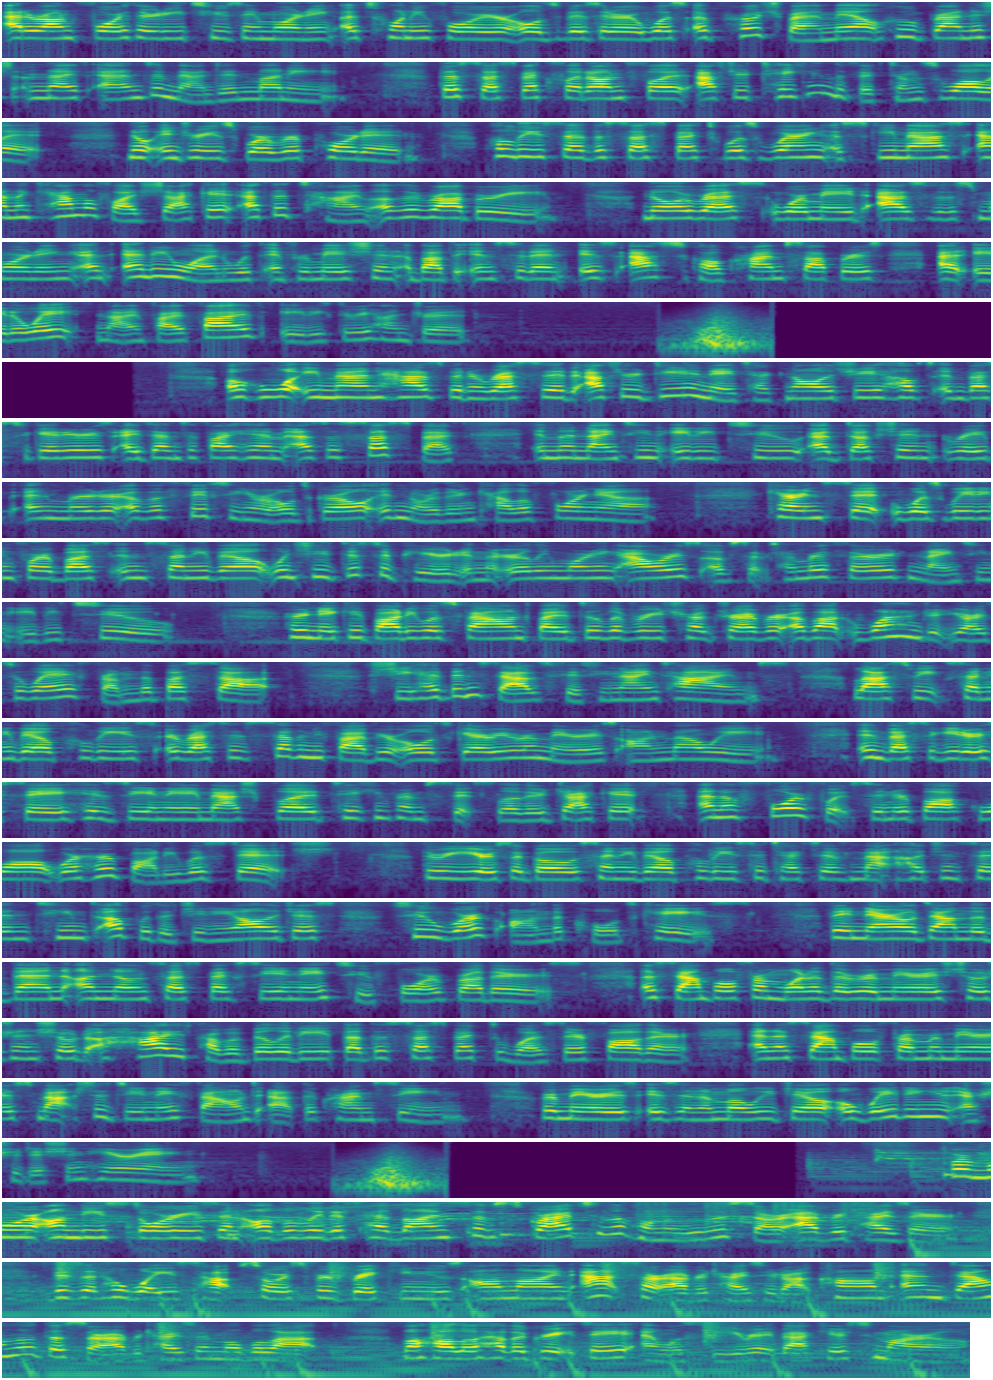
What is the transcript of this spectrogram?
At around 4.30 Tuesday morning, a 24-year-old visitor was approached by a male who brandished a knife and demanded money. The suspect fled on foot after taking the victim's wallet. No injuries were reported. Police said the suspect was wearing a ski mask and a camouflage jacket at the time of the robbery. No arrests were made as of this morning, and anyone with information about the incident is asked to call Crime Stoppers at 808 955 8300. A Hawaii man has been arrested after DNA technology helped investigators identify him as a suspect in the 1982 abduction, rape, and murder of a 15-year-old girl in Northern California. Karen Stitt was waiting for a bus in Sunnyvale when she disappeared in the early morning hours of September 3, 1982. Her naked body was found by a delivery truck driver about 100 yards away from the bus stop. She had been stabbed 59 times. Last week, Sunnyvale police arrested 75-year-old Gary Ramirez on Maui. Investigators say his DNA matched blood taken from Stitt's leather jacket and a four-foot cinder block wall where her body was ditched. Three years ago, Sunnyvale Police Detective Matt Hutchinson teamed up with a genealogist to work on the cold case. They narrowed down the then unknown suspect's DNA to four brothers. A sample from one of the Ramirez children showed a high probability that the suspect was their father, and a sample from Ramirez matched the DNA found at the crime scene. Ramirez is in a Maui jail awaiting an extradition hearing. For more on these stories and all the latest headlines, subscribe to the Honolulu Star Advertiser. Visit Hawaii's top source for breaking news online at staradvertiser.com and download the Star Advertiser mobile app. Mahalo, have a great day, and we'll see you right back here tomorrow.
